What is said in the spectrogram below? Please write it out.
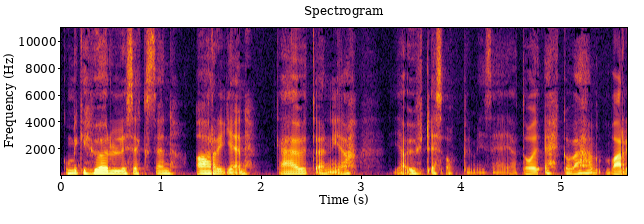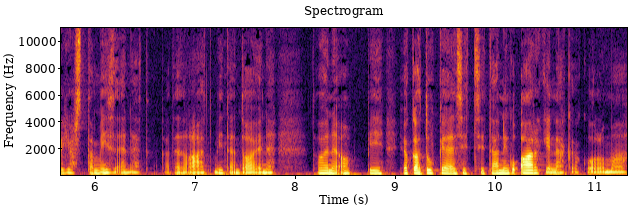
kumminkin hyödylliseksi sen arjen käytön ja, ja yhdesoppimiseen ja toi, ehkä vähän varjostamisen, että katsotaan, että miten toinen, toinen oppii, joka tukee sit sitä niin kuin arkinäkökulmaa.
